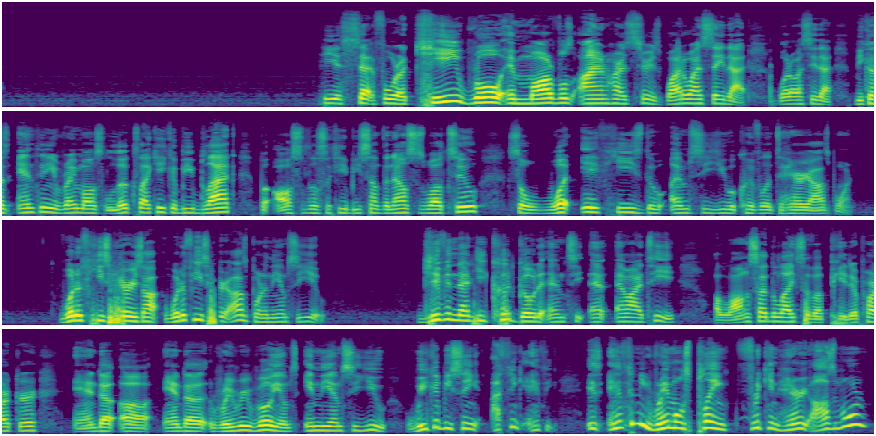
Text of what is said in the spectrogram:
He is set for a key role in Marvel's Ironheart series. Why do I say that? Why do I say that? Because Anthony Ramos looks like he could be black, but also looks like he'd be something else as well too. So what if he's the MCU equivalent to Harry Osborn? What if he's Harry's? What if he's Harry Osborn in the MCU? Given that he could go to MT, MIT alongside the likes of a Peter Parker and a uh, and uh Riri Williams in the MCU, we could be seeing. I think Anthony is Anthony Ramos playing freaking Harry Osborn?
